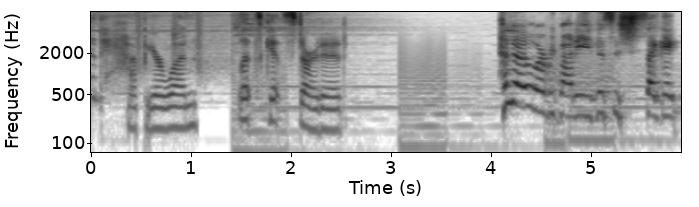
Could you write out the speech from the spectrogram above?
and happier one. Let's get started. Hello, everybody. This is psychic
